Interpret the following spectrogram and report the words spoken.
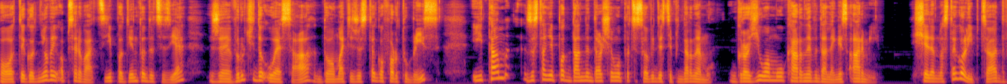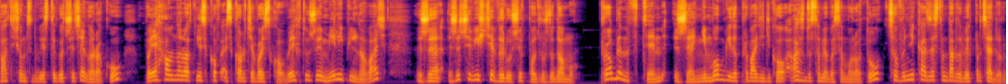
Po tygodniowej obserwacji podjęto decyzję, że wróci do USA, do macierzystego Fortu Bliss i tam zostanie poddany dalszemu procesowi dyscyplinarnemu. Groziło mu karne wydalenie z armii. 17 lipca 2023 roku pojechał na lotnisko w eskorcie wojskowych, którzy mieli pilnować, że rzeczywiście wyruszy w podróż do domu. Problem w tym, że nie mogli doprowadzić go aż do samego samolotu, co wynika ze standardowych procedur.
